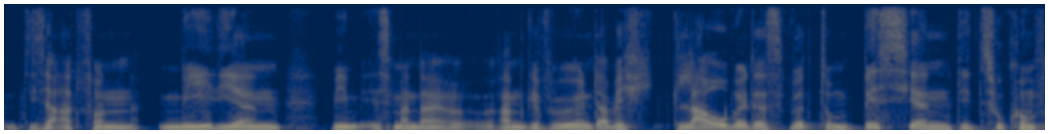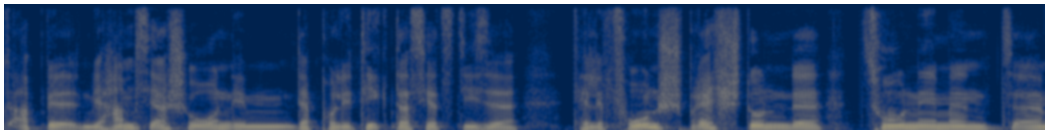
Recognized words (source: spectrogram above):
dieser Art von Medien, wie ist man daran gewöhnt. Aber ich glaube, das wird so ein bisschen die Zukunft abbilden. Wir haben es ja schon in der Politik, dass jetzt diese Telefonsprechstunde zunehmend äh,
